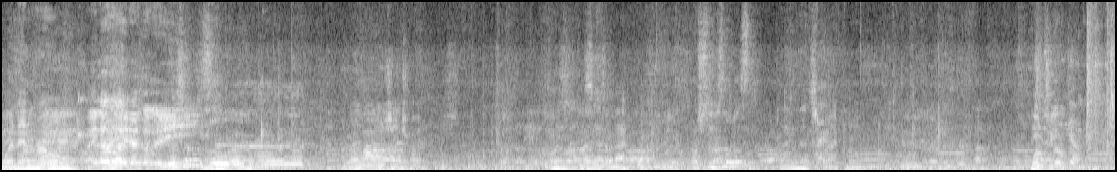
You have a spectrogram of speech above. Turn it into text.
when in Rome, right? Ivy, what'd you try? Is that mackerel? I think that's mackerel. Yeah.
